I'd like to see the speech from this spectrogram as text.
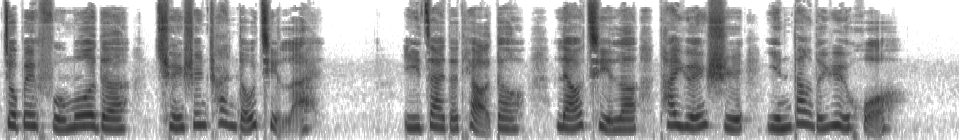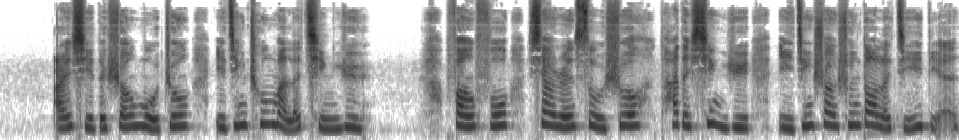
就被抚摸得全身颤抖起来，一再的挑逗撩起了她原始淫荡的欲火。儿媳的双目中已经充满了情欲，仿佛向人诉说她的性欲已经上升到了极点。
